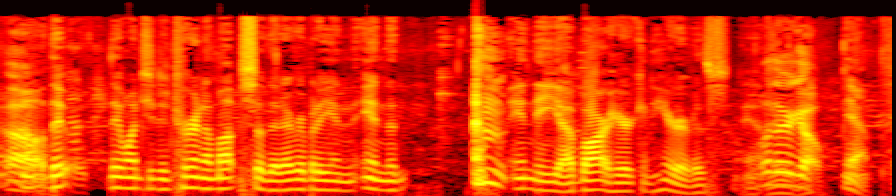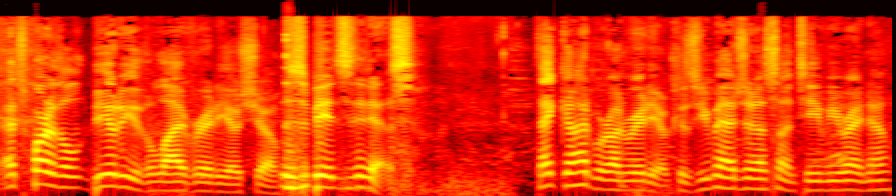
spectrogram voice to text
Oh, they, they want you to turn them up so that everybody in, in the in the uh, bar here can hear this. Yeah, Well, there you go. Yeah, That's part of the beauty of the live radio show. this is it is. Thank God we're on radio because you imagine us on TV right now,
